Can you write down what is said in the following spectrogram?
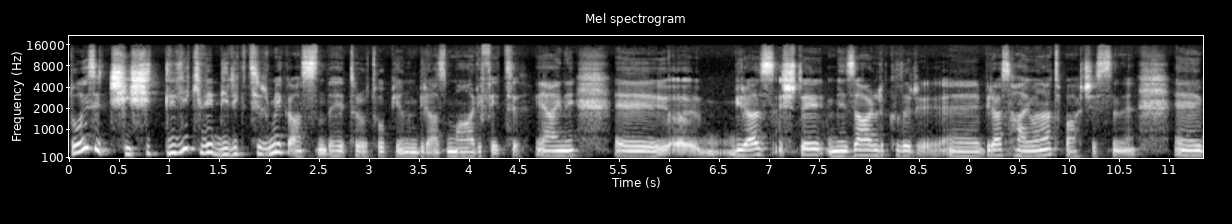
Dolayısıyla çeşitlilik ve biriktirmek aslında heterotopyanın biraz marifeti. Yani e, biraz işte mezarlıkları, e, biraz hayvanat bahçesini, e,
